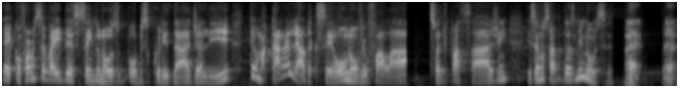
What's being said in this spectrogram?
e aí conforme você vai descendo na obscuridade ali, tem uma caralhada que você ou não ouviu falar, só de passagem, e você não sabe das minúcias. É, é.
